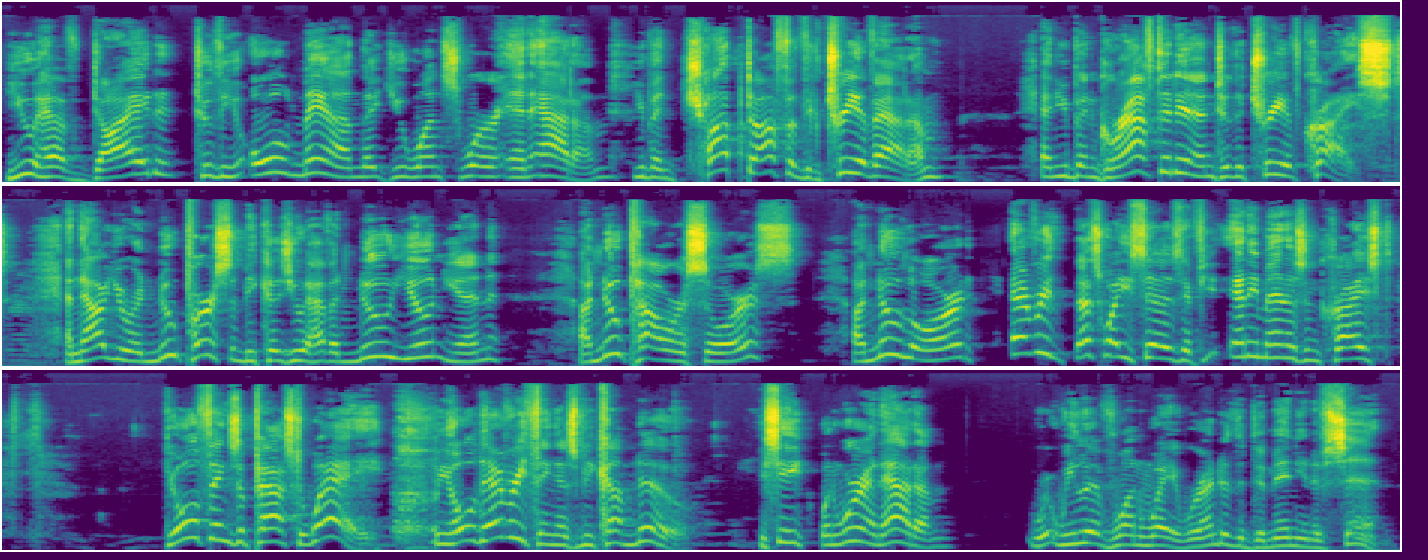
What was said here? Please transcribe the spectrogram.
You have died to the old man that you once were in Adam. You've been chopped off of the tree of Adam and you've been grafted into the tree of Christ. And now you're a new person because you have a new union, a new power source, a new Lord. Every, that's why he says, if any man is in Christ, the old things have passed away. Behold, everything has become new. You see, when we're in Adam, we live one way. We're under the dominion of sin.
